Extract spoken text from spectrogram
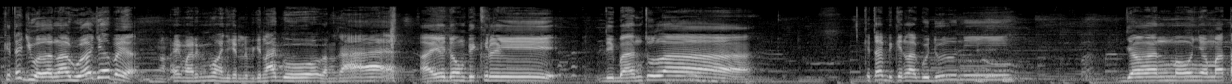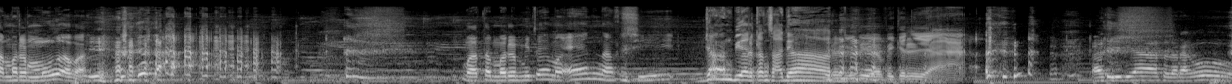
Kita jualan lagu aja apa ya? Makanya kemarin gua ngajakin lu bikin lagu, bangsat. Ayo dong Pikri, dibantulah. Kita bikin lagu dulu nih. Jangan maunya mata merem mulu apa? Iya. Mata merem itu emang enak sih. Jangan biarkan sadar gitu ya pikir ya. Kasih dia saudaraku.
